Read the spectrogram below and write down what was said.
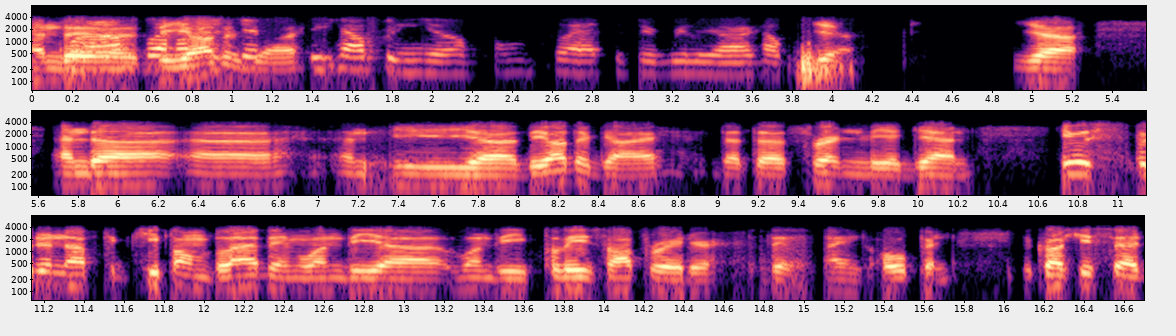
And the well, I'm glad the that other they're guy, really helping you. I'm glad that they really are helping. yeah, yeah, and uh, uh, and the uh, the other guy that uh, threatened me again, he was stupid enough to keep on blabbing when the uh, when the police operator the line opened because he said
